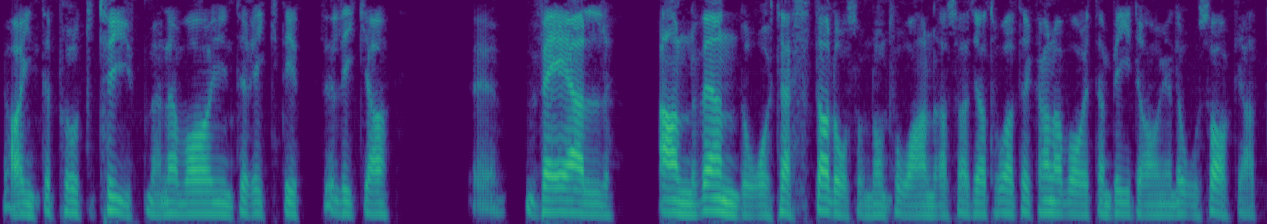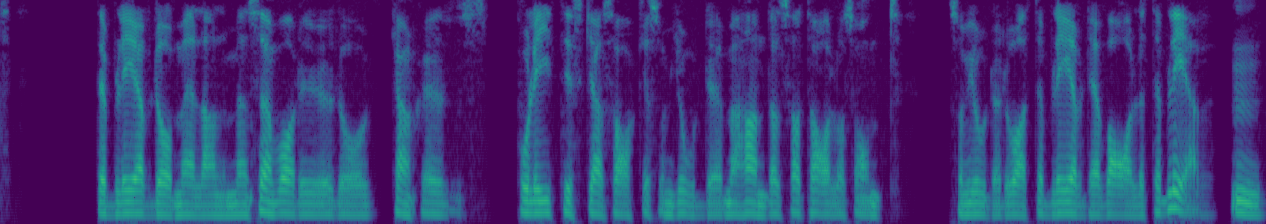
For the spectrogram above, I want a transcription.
ja inte prototyp, men den var inte riktigt lika eh, väl använd och testad då som de två andra. Så att jag tror att det kan ha varit en bidragande orsak att det blev då mellan, men sen var det ju då kanske politiska saker som gjorde med handelsavtal och sånt som gjorde då att det blev det valet det blev. Mm.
